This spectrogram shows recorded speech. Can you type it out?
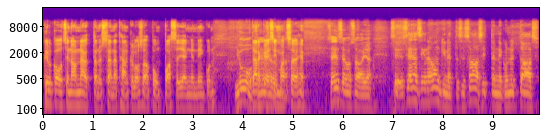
kyllä coachina on näyttänyt sen, että hän kyllä osaa pumppaa se jengin niin kuin Juu, tärkeisiin matseihin. Sen se osaa ja se, sehän siinä onkin, että se saa sitten niin kuin nyt taas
